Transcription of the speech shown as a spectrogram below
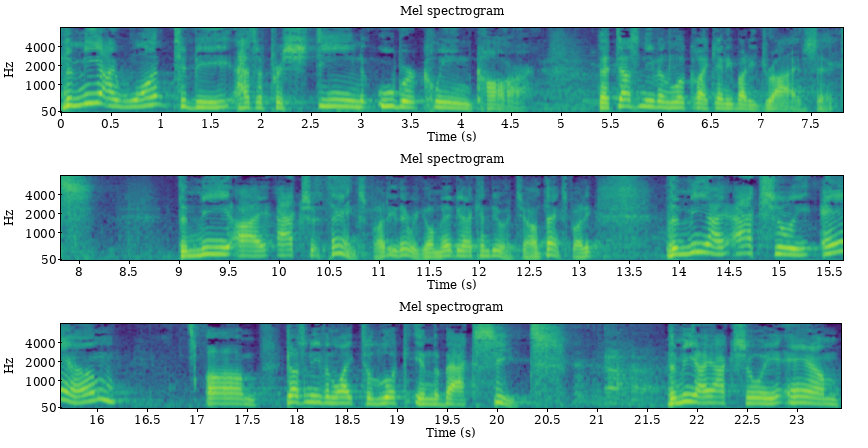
The me I want to be has a pristine, uber clean car that doesn't even look like anybody drives it. The me I actually, thanks, buddy. There we go. Maybe I can do it, John. Thanks, buddy. The me I actually am um, doesn't even like to look in the back seat. The me I actually am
